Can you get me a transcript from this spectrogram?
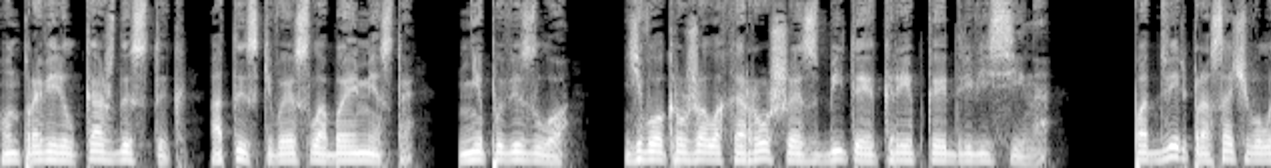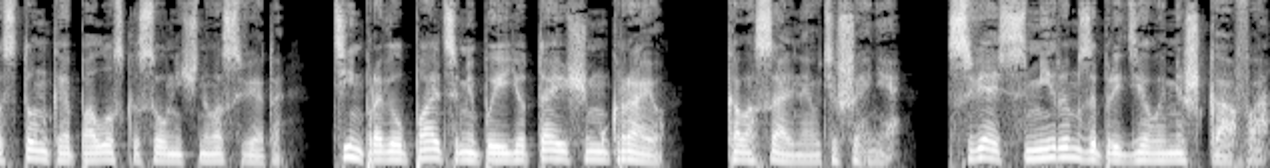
Он проверил каждый стык, отыскивая слабое место — не повезло. Его окружала хорошая, сбитая, крепкая древесина. Под дверь просачивалась тонкая полоска солнечного света. Тим провел пальцами по ее тающему краю. Колоссальное утешение. Связь с миром за пределами шкафа.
